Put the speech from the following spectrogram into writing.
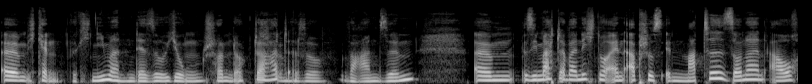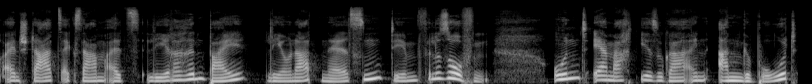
Ähm, ich kenne wirklich niemanden, der so jung schon Doktor Stimmt. hat, also Wahnsinn. Ähm, sie macht aber nicht nur einen Abschluss in Mathe, sondern auch ein Staatsexamen als Lehrerin bei Leonard Nelson, dem Philosophen. Und er macht ihr sogar ein Angebot,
